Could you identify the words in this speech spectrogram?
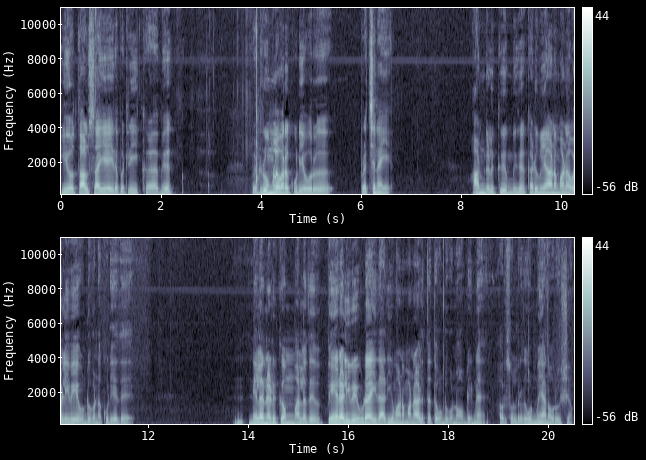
லியோ தால்சாயே இதை பற்றி க மிக பெட்ரூமில் வரக்கூடிய ஒரு பிரச்சனை ஆண்களுக்கு மிக கடுமையான மன வலிவையை உண்டு பண்ணக்கூடியது. நிலநடுக்கம் அல்லது பேரழிவை விட இது அதிகமான மன அழுத்தத்தை உண்டு பண்ணும் அப்படின்னு அவர் சொல்கிறது உண்மையான ஒரு விஷயம்.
